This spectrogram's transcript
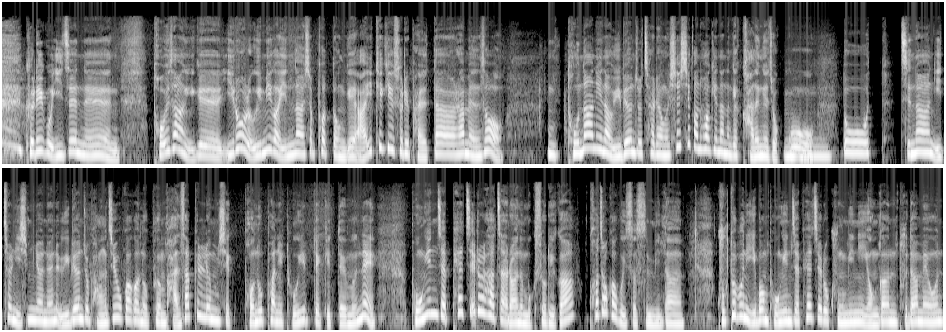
그리고 이제는 더 이상 이게 이럴 의미가 있나 싶었던 게 IT 기술이 발달하면서 음, 도난이나 위변조 차량을 실시간 확인하는 게 가능해졌고 음. 또 지난 2020년에는 위변조 방지 효과가 높은 반사 필름식 번호판이 도입됐기 때문에 봉인제 폐지를 하자라는 목소리가 커져가고 있었습니다. 국토부는 이번 봉인제 폐지로 국민이 연간 부담해온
